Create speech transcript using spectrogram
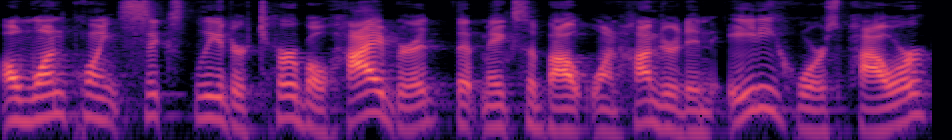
a 1.6 liter turbo hybrid that makes about 180 horsepower,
